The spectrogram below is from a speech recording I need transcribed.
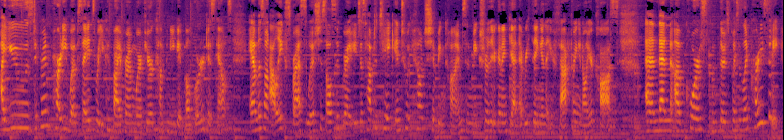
I use different party websites where you can buy from, where if you're a company, you get bulk order discounts. Amazon, AliExpress, Wish is also great. You just have to take into account shipping times and make sure that you're gonna get everything and that you're factoring in all your costs. And then of course, there's places like Party City.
